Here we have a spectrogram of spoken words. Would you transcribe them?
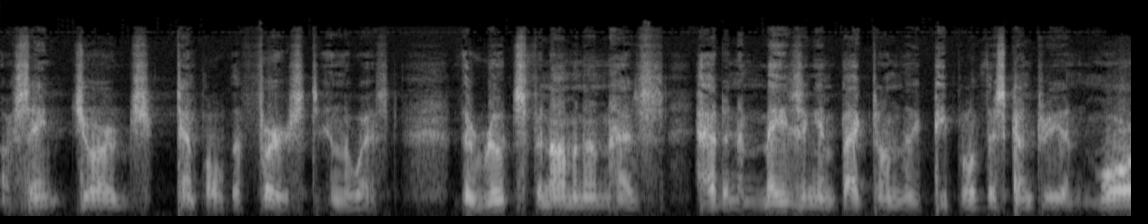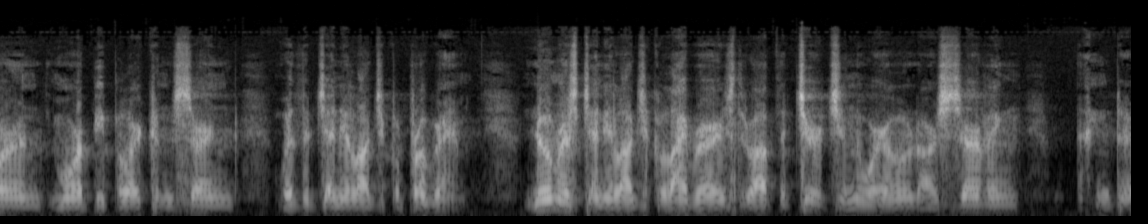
of St. George Temple, the first in the West. The roots phenomenon has had an amazing impact on the people of this country, and more and more people are concerned with the genealogical program. Numerous genealogical libraries throughout the church in the world are serving and uh,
